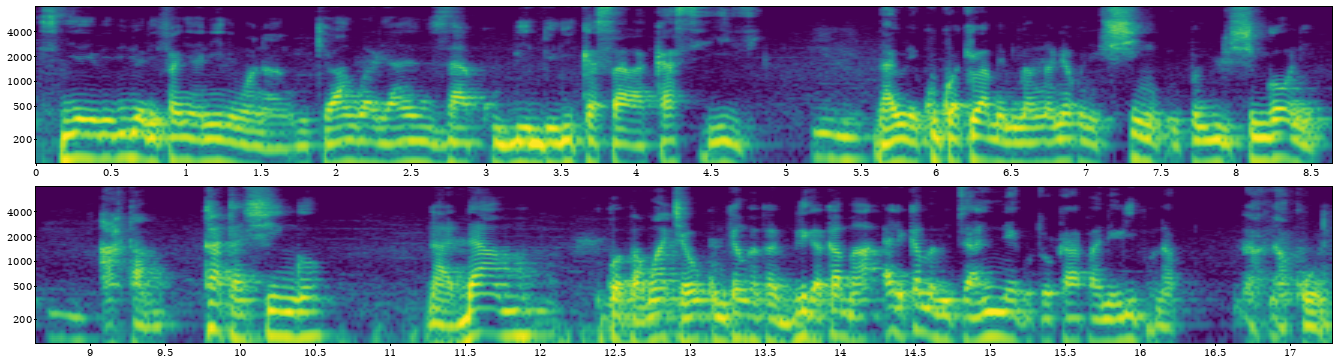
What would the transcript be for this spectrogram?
sijui yule bibi alifanya nini mwanangu. Mke wangu alianza kubindilika sarakasi hivi. Na yule kuku akiwa amemng'ang'ania kwenye shingo, shingoni akamkata shingo na damu huko, akamwacha huku, mke wangu akabimbilika kama yani kama mita nne kutoka hapa nilipo na, na, na kule.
